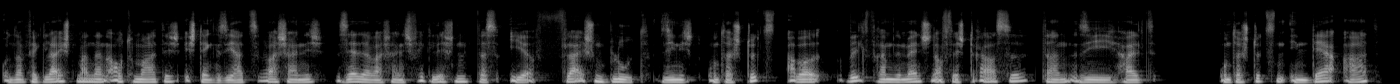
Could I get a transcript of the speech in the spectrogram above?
Und dann vergleicht man dann automatisch, ich denke, sie hat es wahrscheinlich, sehr, sehr wahrscheinlich verglichen, dass ihr Fleisch und Blut sie nicht unterstützt, aber wildfremde Menschen auf der Straße dann sie halt unterstützen in der Art,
